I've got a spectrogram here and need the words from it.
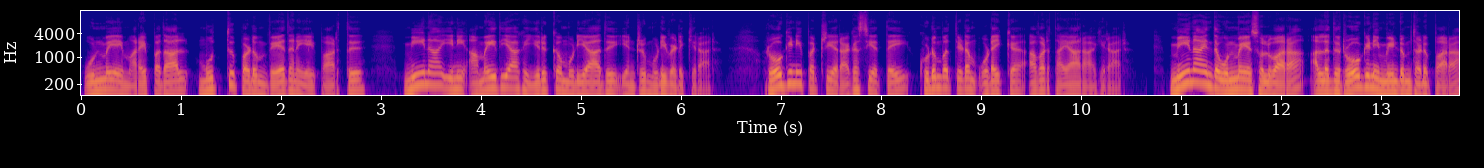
உண்மையை மறைப்பதால் முத்து படும் வேதனையை பார்த்து மீனா இனி அமைதியாக இருக்க முடியாது என்று முடிவெடுக்கிறார். ரோகிணி பற்றிய ரகசியத்தை குடும்பத்திடம் உடைக்க அவர் தயாராகிறார். மீனா இந்த உண்மையை சொல்வாரா? அல்லது ரோகிணி மீண்டும் தடுப்பாரா?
